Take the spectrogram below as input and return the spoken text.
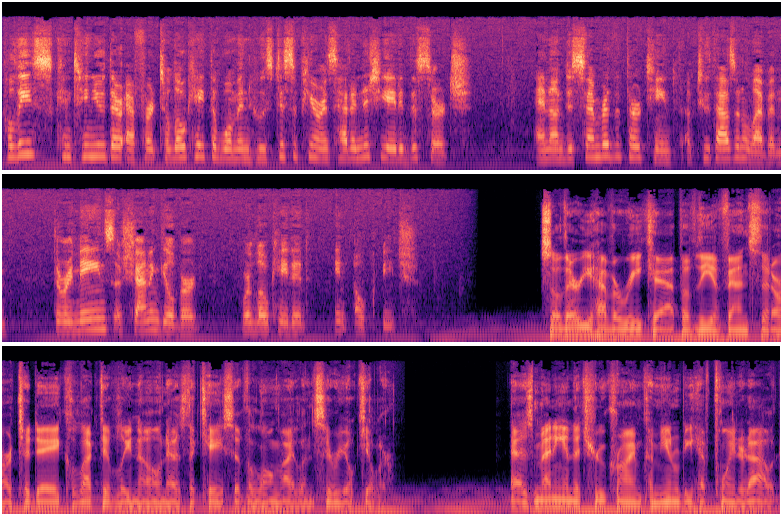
Police continued their effort to locate the woman whose disappearance had initiated this search, and on December the 13th of 2011, the remains of Shannan Gilbert were located in Oak Beach. So, there you have a recap of the events that are today collectively known as the case of the Long Island serial killer. As many in the true crime community have pointed out,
